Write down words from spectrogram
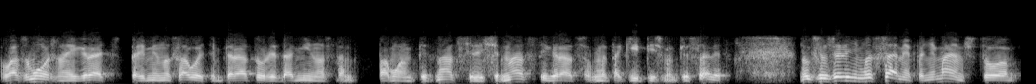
возможно играть при минусовой температуре до минус там, по-моему, 15 или 17 градусов. Мы такие письма писали. Но, к сожалению, мы сами понимаем, что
